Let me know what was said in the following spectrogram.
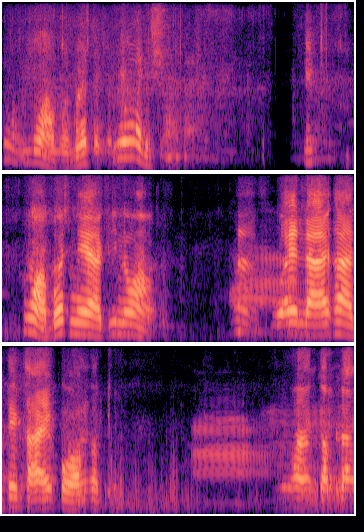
หัวเบิดแต่เยอะดิหัวเบิดเนี่ยพี่น้องสวยหลายค่ะแต่ขายของครับว่างกำลัง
